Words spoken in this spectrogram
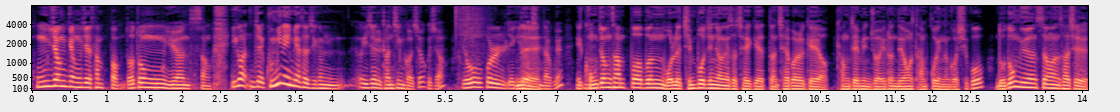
공정경제 3법 노동 유연성 이건 이제 국민의힘에서 지금 의제를 던진 거죠, 그죠? 요걸 얘기하신다고요? 네. 이 공정 3법은 원래 진보 진영에서 제기했던 재벌 개혁, 경제 민주화 이런 내용을 담고 있는 것이고 노동 유연성은 사실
